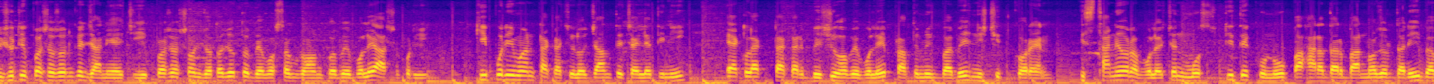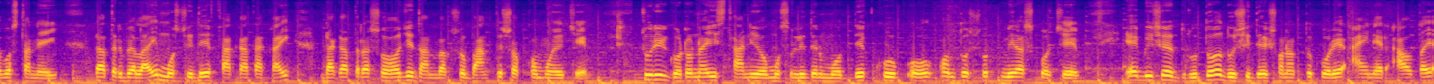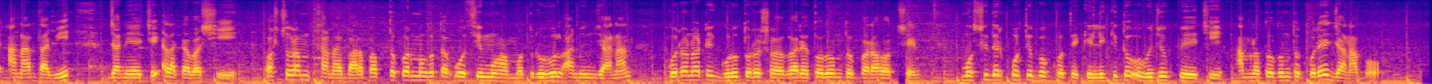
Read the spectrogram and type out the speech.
বিষয়টি প্রশাসনকে জানিয়েছি। প্রশাসন যথাযথ ব্যবস্থা গ্রহণ করবে বলে আশা করি। কী পরিমাণ টাকা ছিল জানতে চাইলে তিনি এক লাখ টাকার বেশি হবে বলে প্রাথমিকভাবে নিশ্চিত করেন। স্থানীয়রা বলেছেন মসজিদে কোনো পাহারাদার বা নজরদারি ব্যবস্থা নেই। রাতের বেলায় মসজিদে ফাঁকা থাকায় ডাকাতরা সহজে দানবাক্স ভাঙতে সক্ষম হয়েছে। চুরির ঘটনায় স্থানীয় মুসল্লিদের মধ্যে ক্ষোভ ও অন্তঃসুদ বিরাজ করছে। এ বিষয়ে দ্রুত দোষীদের শনাক্ত করে আইনের আওতায় আনার দাবি জানিয়েছে এলাকাবাসী। অষ্টগ্রাম থানায় ভারপ্রাপ্ত কর্মকর্তা ওসি মোহাম্মদ রুহুল আমিন জানান ঘটনাটি গুরুতর সহকারে তদন্ত করা হচ্ছে। মসজিদের কর্তৃপক্ষ থেকে লিখিত অভিযোগ পেয়েছি। আমরা তদন্ত করে জানাব।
